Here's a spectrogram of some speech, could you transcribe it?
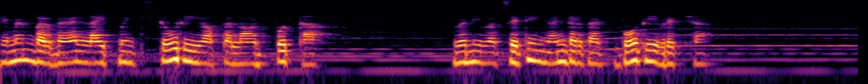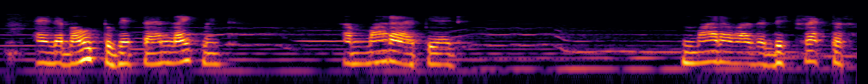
remember the enlightenment story of the Lord Buddha, when he was sitting under that Bodhi Vriksha and about to get the enlightenment, a Mara appeared Mara was a distractor.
